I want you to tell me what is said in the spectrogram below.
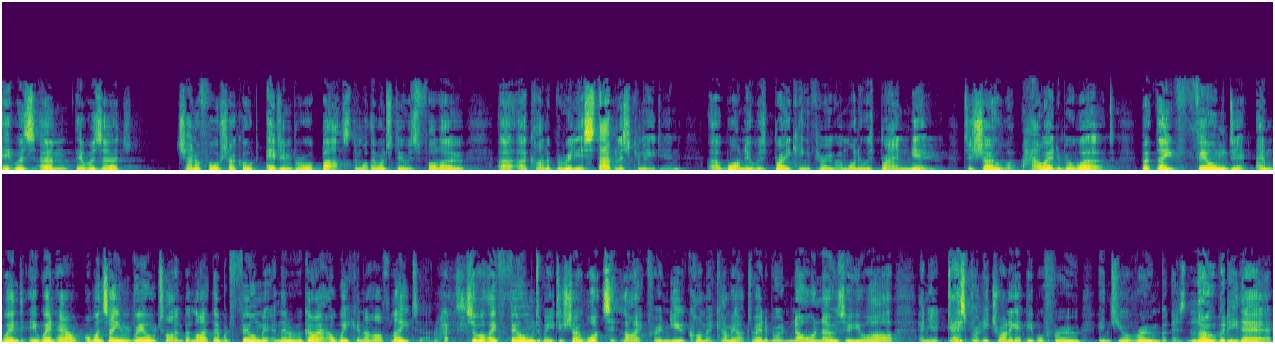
It was um, there was a Channel Four show called Edinburgh or Bust, and what they wanted to do was follow uh, a kind of a really established comedian, uh, one who was breaking through and one who was brand new, to show how Edinburgh worked. But they filmed it and went it went out. I wouldn't say in real time, but like they would film it and then it would go out a week and a half later. Right. So what they filmed me to show what's it like for a new comic coming up to Edinburgh and no one knows who you are and you're desperately trying to get people through into your room, but there's nobody there.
